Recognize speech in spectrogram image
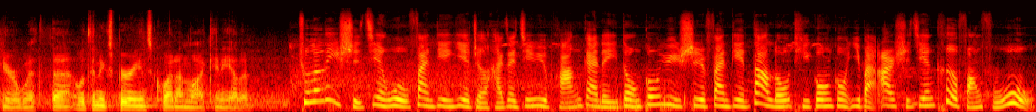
here with, uh, with an experience quite unlike any other. 除了历史建物，饭店业者还在监狱旁盖了一栋公寓式饭店大楼，提供共一百二十间客房服务。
